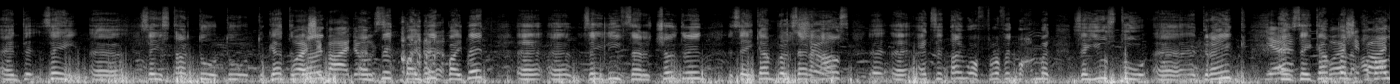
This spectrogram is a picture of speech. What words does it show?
and they uh, they start to, to, to get Worship idols. and bit by bit by bit uh, uh, they leave their children they gamble their Sure. house uh, uh, at the time of prophet muhammad they used to uh, drink Yeah, and they gamble worship about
